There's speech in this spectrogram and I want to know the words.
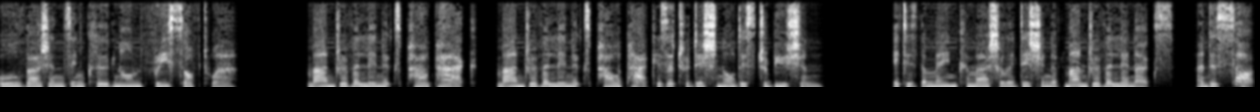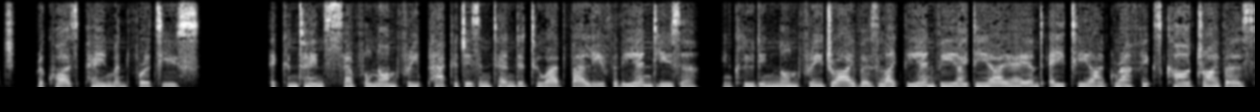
All versions include non-free software. Mandriva Linux PowerPack, Mandriva Linux PowerPack is a traditional distribution. It is the main commercial edition of Mandriva Linux, and as such, requires payment for its use. It contains several non-free packages intended to add value for the end user, including non-free drivers like the NVIDIA and ATI graphics card drivers,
